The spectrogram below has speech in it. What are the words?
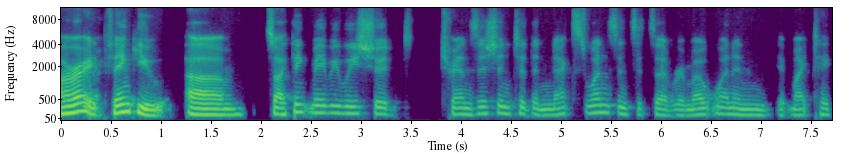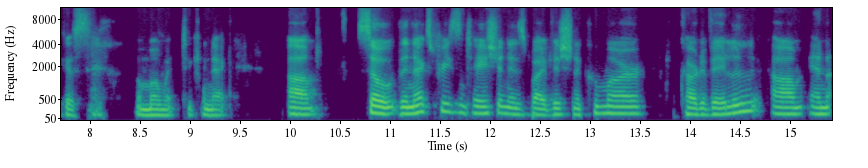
All right, thank you. Um, so I think maybe we should transition to the next one since it's a remote one and it might take us a moment to connect. Um, so the next presentation is by Vishnu Kumar Kadhirvelu. Um, and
